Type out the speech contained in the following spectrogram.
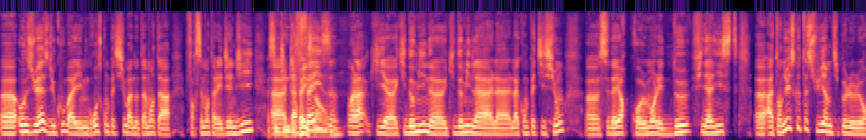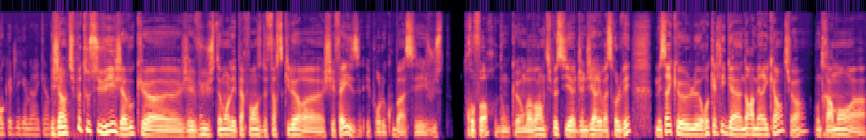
Aux US, du coup, bah, il y a une grosse compétition, bah, notamment, as, forcément, tu as les Genji, Ah, euh, FaZe, là, FaZe, hein. voilà, qui, qui domine, qui domine la, la- la compétition. C'est d'ailleurs probablement les deux finalistes attendus. Est-ce que tu as suivi un petit peu le, le Rocket League américain J'ai un petit peu tout suivi. J'avoue que j'ai vu justement les performances de First Killer chez FaZe et pour le coup, bah, c'est juste trop fort. Donc euh, on va voir un petit peu si euh, Genji arrive à se relever. Mais c'est vrai que le Rocket League euh, nord-américain, tu vois, contrairement à,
